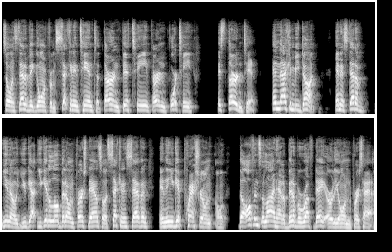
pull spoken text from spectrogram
So instead of it going from second and 10 to third and 15, third and 14, it's third and 10. And that can be done. And instead of, you know, you got you get a little bit on first down, so it's second and seven, and then you get pressure on on the offensive line had a bit of a rough day early on in the first half.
